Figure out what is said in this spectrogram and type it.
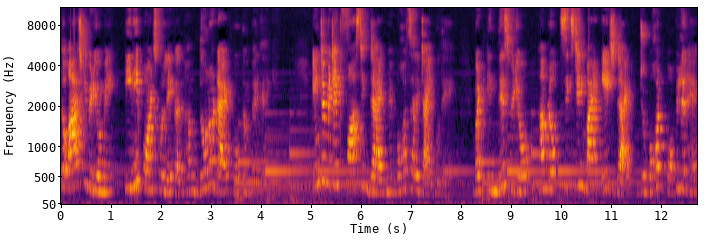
तो आज की वीडियो में इन्हीं पॉइंट्स को लेकर हम दोनों डाइट को कंपेयर करेंगे। इंटरमीडिएट फास्टिंग डाइट में बहुत सारे टाइप होते हैं। बट इन दिस वीडियो हम लोग 16 बाय 8 डाइट जो बहुत पॉपुलर है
